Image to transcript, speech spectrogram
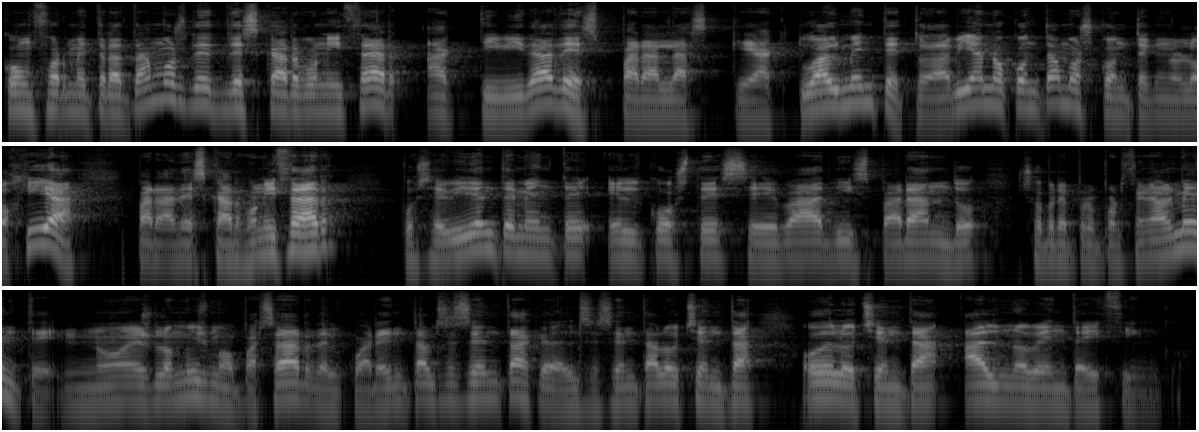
conforme tratamos de descarbonizar actividades para las que actualmente todavía no contamos con tecnología para descarbonizar, pues evidentemente el coste se va disparando sobreproporcionalmente. No es lo mismo pasar del 40 al 60 que del 60 al 80 o del 80 al 95.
